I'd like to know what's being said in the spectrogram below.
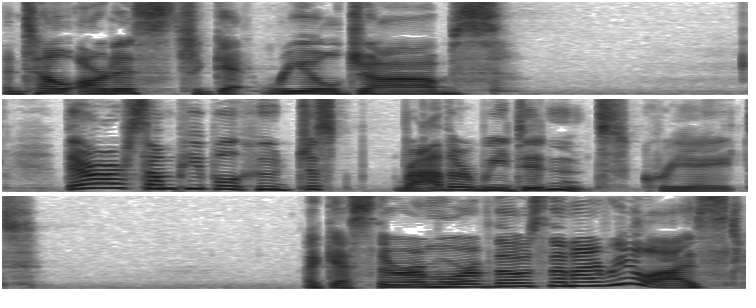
and tell artists to get real jobs. There are some people who just rather we didn't create. I guess there are more of those than I realized.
